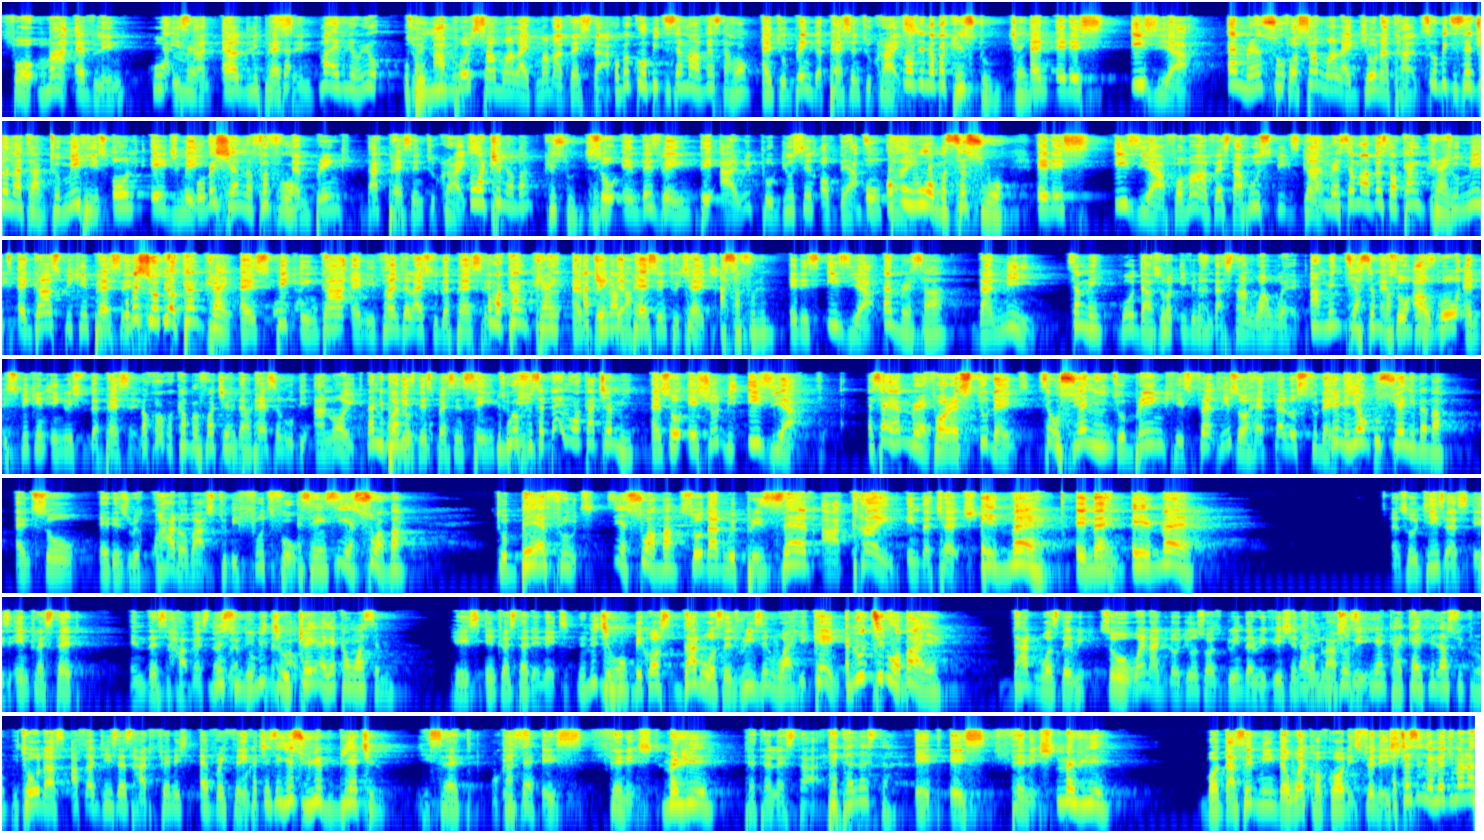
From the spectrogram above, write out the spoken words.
for Ma Evelyn, who eh, is Amen. an elderly person, ma evelyn ɔyɛ to approach someone like Mama Vesta ɔbɛkɔ obi te sɛ ma vesta hɔ and to bring the person to Christ. na ɔde naba kristo nkyɛn And it is easier for someone like Jonathan sɛ obi te sɛ jonathan to meet his own age mate and bring that person to Christ. na watwe naba kristo nkyɛn So, in this vein, they are reproducing of their own kind. wo ɔmo sɛsoɔ It is easier for my Vesta, who speaks Ga, ɛmmerɛ sɛ ma vɛsta ɔka to meet a Ga speaking person obɛhyia obi a ɔka nkran and speak in Ga and evangelize to the person na waka nkran and bring the person to church. It is easier than me who does not even understand one word. And so I'll go and be speaking English to the person, bɛkɔ akɔka bɔfoɔ kyerɛ and the person will be annoyed. What is this person saying to me? afu sɛ dɛn ne wɔka kyerɛ me And so it should be easier ɛsɛ yɛ mmerɛ for a student to bring his, his or her fellow student. ne yɔnko suani bɛba And so it is required of us to be fruitful, ɛsɛ yɛn si yɛ so aba to bear fruit, si yɛ so aba so that we preserve our kind in the church. amen Amen. amen And so Jesus is interested in this harvest that yesu we're talking about. otwa yi a yɛka ho asɛm He's interested in it. n'ani gye ho Because that was the reason why he came. That was the re- so when Adino Jones was doing the revision from last week, yɛn kaekae fi last week he told us after Jesus had finished everything, ɔka kyerɛ sɛ yesu wie biribi akyi no he said, It is finished. Tetelestai. tɛtɛlɛsta It is finished. mawie But does it mean the work of God is finished? ɛkyɛ sɛ nyame adwuma no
